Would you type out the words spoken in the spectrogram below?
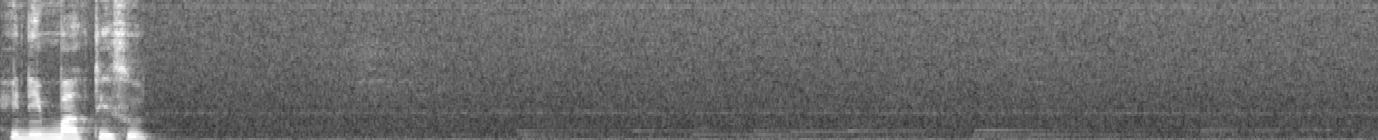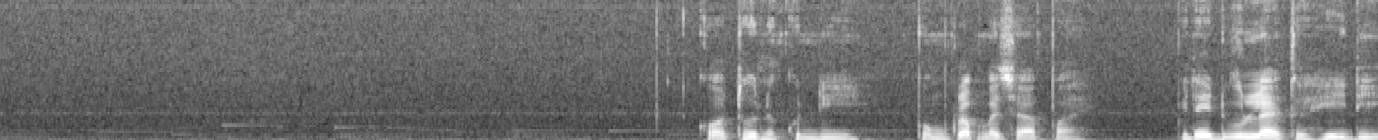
ให้ดีมากที่สุด ขอโทษนะคุณดีผมกลับมาช้าไป ไม่ได้ดูแลเธอให้ดี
